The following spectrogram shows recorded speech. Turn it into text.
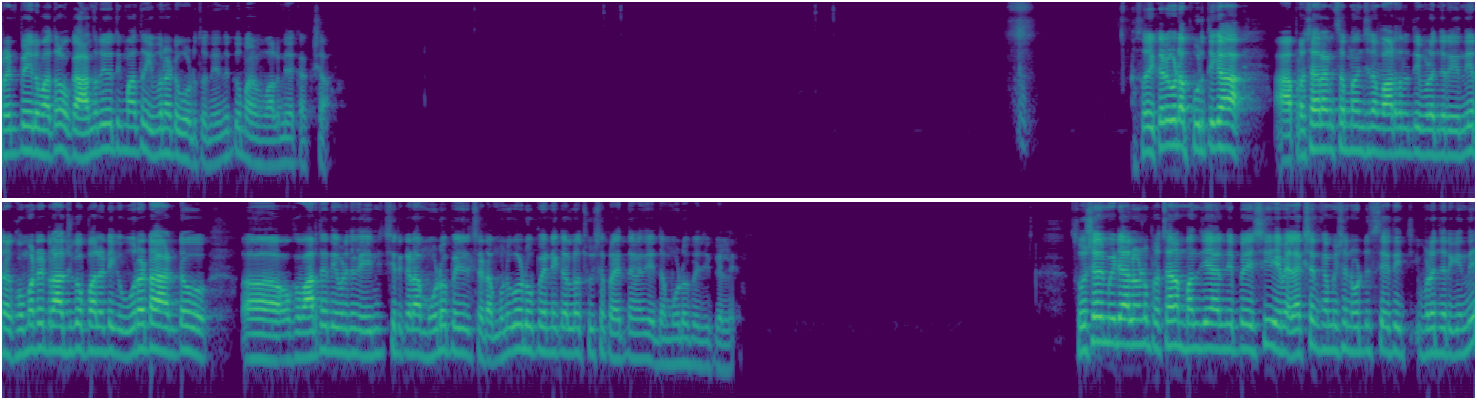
ఫ్రంట్ పేజ్లో మాత్రం ఒక ఆంధ్రజ్యోతికి మాత్రం ఇవ్వనట్టు కొడుతుంది. ఎందుకు? మనం వాళ్ళ మీద కక్ష. సో ఇక్కడ కూడా పూర్తిగా ఆ ప్రచారానికి సంబంధించిన వార్తలు ఇవ్వడం జరిగింది. కొమ్మటి కోమటిరెడ్డి రాజగోపాల్ రెడ్డికి ఊరట అంటూ ఒక వార్త అయితే ఇవ్వడం జరిగింది. ఏం ఇచ్చారు ఇక్కడ? మూడో పేజీ ఇచ్చాడు? మునుగోడు ఉప ఎన్నికల్లో చూసే ప్రయత్నం అయితే చేద్దాం మూడో పేజీకి వెళ్ళి. సోషల్ మీడియాలోనూ ప్రచారం బంద్ చేయాలని చెప్పేసి ఎలక్షన్ కమిషన్ నోటీస్ అయితే ఇవ్వడం జరిగింది.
